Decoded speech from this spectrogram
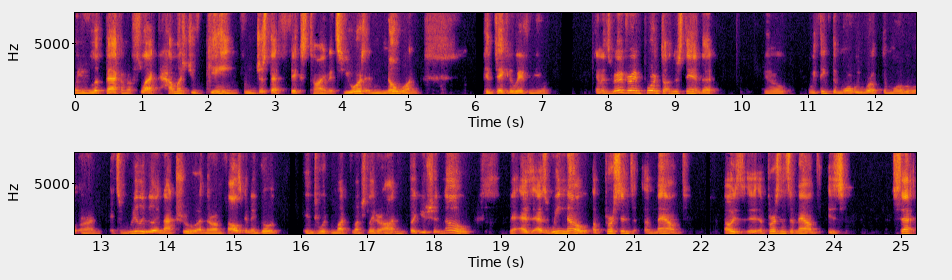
when you look back and reflect how much you've gained from just that fixed time. It's yours and no one can take it away from you. And it's very, very important to understand that, you know, we think the more we work, the more we will earn. It's really, really not true. And the Ramchal is going to go into it much, much later on. But you should know that as, as we know, a person's amount, oh, is a person's amount is set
